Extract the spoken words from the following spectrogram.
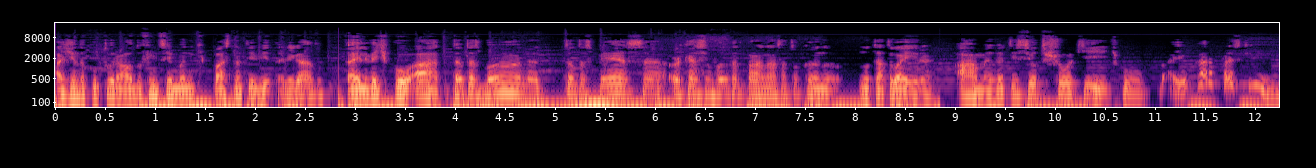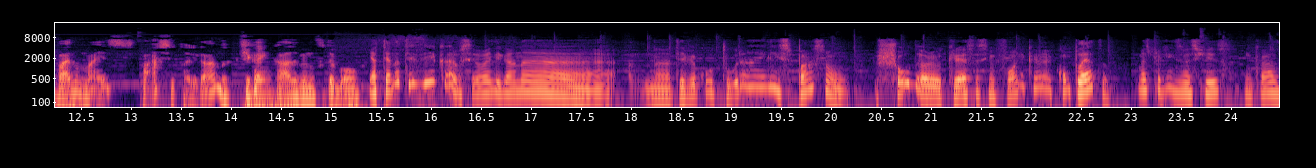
agenda cultural do fim de semana que passa na TV, tá ligado? Aí ele vê, tipo, ah, tantas bandas, tantas peças, Orquestra Sinfônica do Paraná tá tocando no Teatro Guaíra. Ah, mas vai ter esse outro show aqui, tipo, aí o cara parece que vai no mais fácil, tá ligado? Ficar em casa vendo futebol. E até na TV, cara, você vai ligar na, na TV Cultura, eles passam o show da Orquestra Sinfônica completo. Mas pra que você vai assistir isso em casa?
